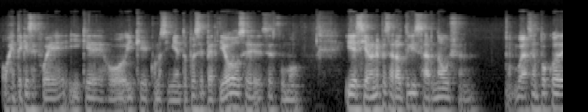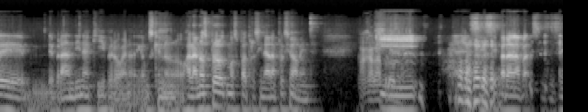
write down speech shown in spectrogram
o gente que se fue y que dejó y que conocimiento pues se perdió, se, se esfumó. Y decidieron empezar a utilizar Notion. Voy a hacer un poco de, de branding aquí, pero bueno, digamos que no, ojalá nos, nos patrocinaran próximamente. Paga la y, sí, sí, para la, sí, sí, sí.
